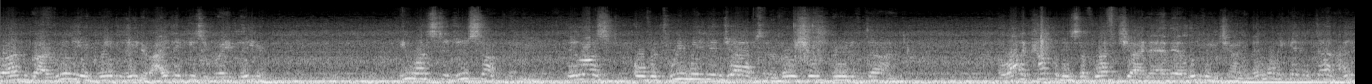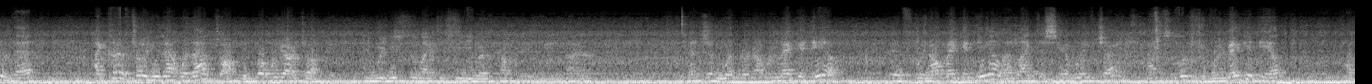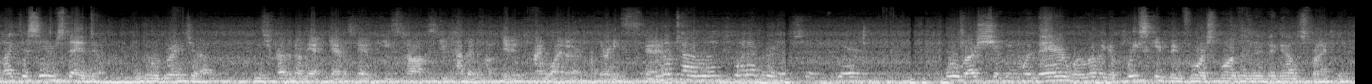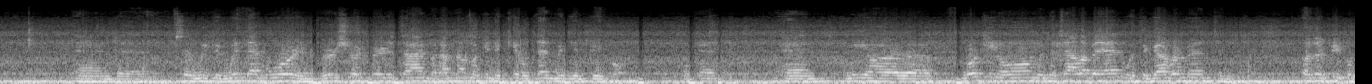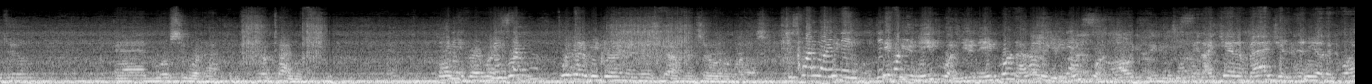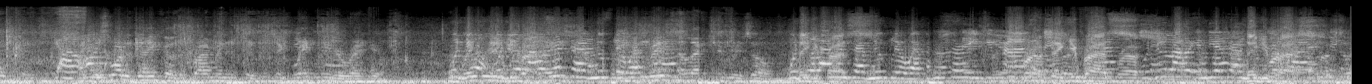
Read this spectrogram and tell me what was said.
run by really a great leader. I think he's a great leader. He wants to do something. They lost over 3 million jobs in a very short period of time. A lot of companies have left China and they're leaving China. They want to get it done. I knew that. I could have told you that without talking, but we are talking. And would you still like to see U.S. companies leave China? Depends on whether or not we make a deal. if we don't make a deal, I'd like to see him leave China, absolutely. If we make a deal, I'd like to see him stay there and do a great job. Mr. President, on the Afghanistan peace talks, do you have an updated timeline? Are are there any No timeline, whatever it is, we're, we're rush, I mean, we're there, we're really a peacekeeping force more than anything else, frankly. And, uh, so we could win that war in a very short period of time, but I'm not looking to kill 10 million people, okay? And we are, uh, working along with the Taliban, with the government, and other people too, and we'll see what happens, no timeline. Thank you very much. We're, we're gonna be doing a news conference in a little while, so. Just one more thing, just If one. you need one, you need one? I don't think you need one. I I can't imagine any other question. Yeah, I just on- want to thank uh, the Prime Minister, he's a great leader right here. Would you, Great would you allow him to have nuclear Great weapons? election result. Would you Thank you, allow him Press. to have nuclear weapons, sir? Thank you, Thank you, press. Would you allow India to have Thank you, nuclear press. weapons?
